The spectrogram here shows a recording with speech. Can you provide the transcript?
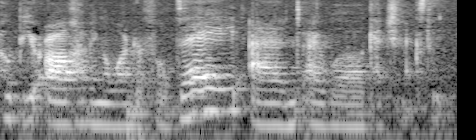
Hope you're all having a wonderful day, and I will catch you next week.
